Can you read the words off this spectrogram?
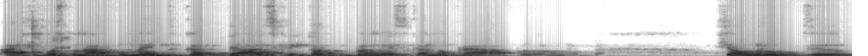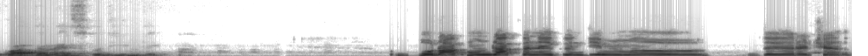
Ar fi fost un argument că de alți scritori bănuiesc că nu prea și-au rupt coatele studiului. Bun, acum dacă ne gândim de recent,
